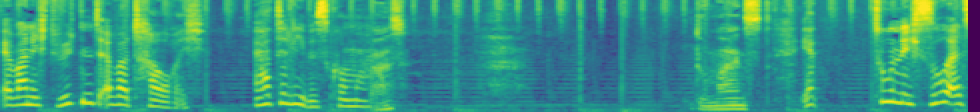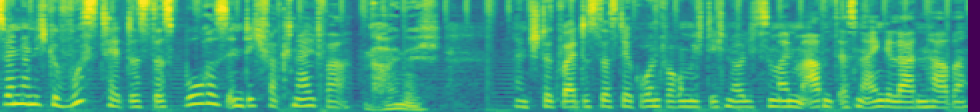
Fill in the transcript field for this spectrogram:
Er war nicht wütend, er war traurig. Er hatte Liebeskummer. Was? Du meinst, Ja, tu nicht so, als wenn du nicht gewusst hättest, dass Boris in dich verknallt war. nein, ich. Ein Stück weit ist das der Grund, warum ich dich neulich zu meinem Abendessen eingeladen habe.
